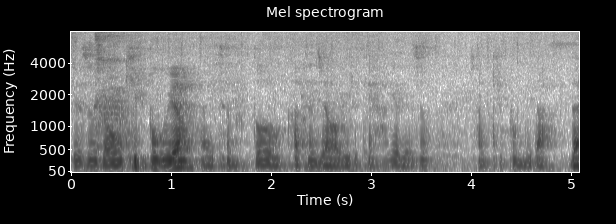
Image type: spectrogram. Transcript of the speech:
그래서 너무 기쁘고요. 하여튼 또 같은 작업 이렇게 하게 돼서 참 기쁩니다. 네.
